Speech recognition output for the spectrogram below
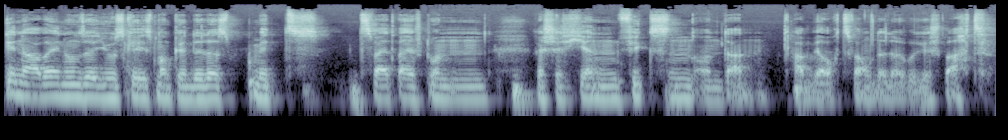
Genau, aber in unser Use Case, man könnte das mit zwei, drei Stunden recherchieren, fixen und dann haben wir auch 200 Euro gespart.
